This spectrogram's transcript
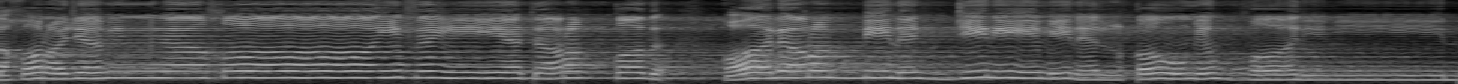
فخرج منها خائفا يترقب. قال رب نجني من القوم الظالمين.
